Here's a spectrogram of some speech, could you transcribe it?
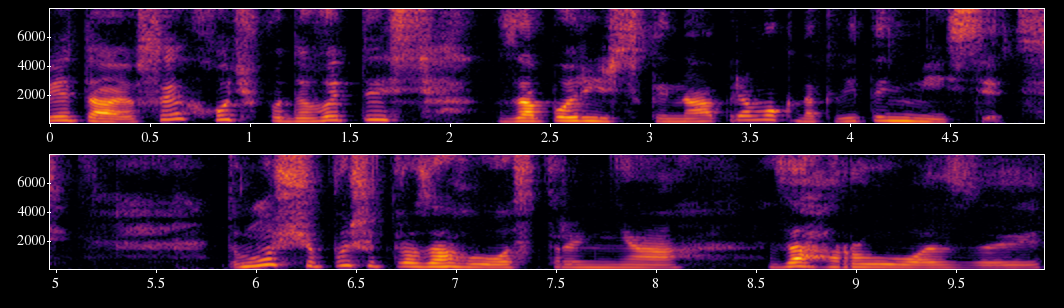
Вітаю всіх! Хочу подивитись запорізький напрямок на квітень місяць. Тому що пишуть про загострення, загрози,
